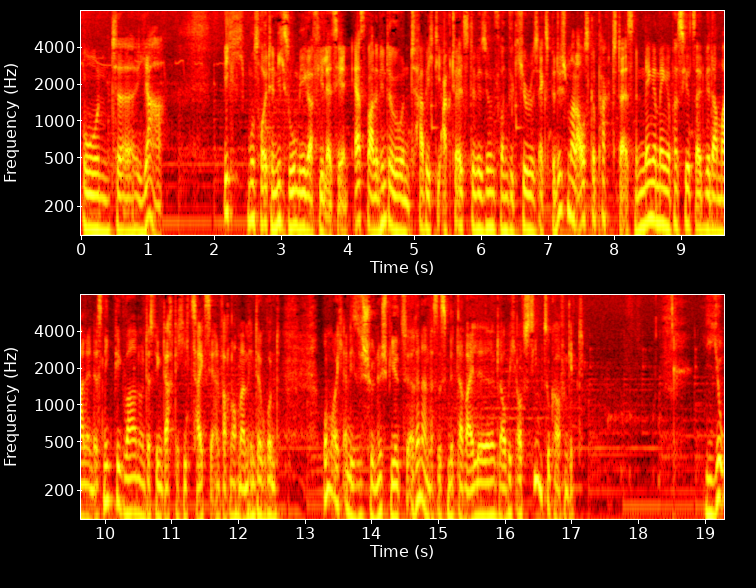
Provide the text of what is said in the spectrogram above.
Und äh, ja, ich muss heute nicht so mega viel erzählen. Erstmal im Hintergrund habe ich die aktuellste Version von The Curious Expedition mal ausgepackt. Da ist eine Menge, Menge passiert, seit wir da mal in der Sneak Peek waren und deswegen dachte ich, ich zeige sie einfach nochmal im Hintergrund, um euch an dieses schöne Spiel zu erinnern, das es mittlerweile, glaube ich, auf Steam zu kaufen gibt. Jo.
